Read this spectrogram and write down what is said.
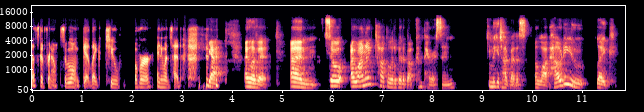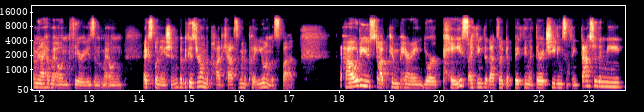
that's good for now so we won't get like too over anyone's head yeah i love it um, so I want to talk a little bit about comparison. And we could talk about this a lot. How do you like? I mean, I have my own theories and my own explanation, but because you're on the podcast, I'm going to put you on the spot. How do you stop comparing your pace? I think that that's like a big thing. Like they're achieving something faster than me,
